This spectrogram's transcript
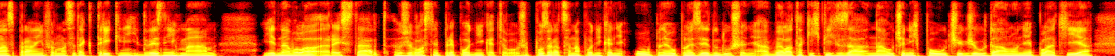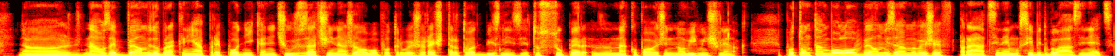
mám správne informácie, tak tri knihy. Dve z nich mám. Jedna volá Restart, že vlastne pre podnikateľov, že pozerať sa na podnikanie úplne, úplne zjednodušene a veľa takých tých za, naučených poučiek, že už dávno neplatí a uh, naozaj veľmi dobrá kniha pre podnikanie. Či už začínaš alebo potrebuješ reštartovať biznis, je to super nakopávať nových myšlienok. Potom tam bolo veľmi zaujímavé, že v práci nemusí byť blázinec.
